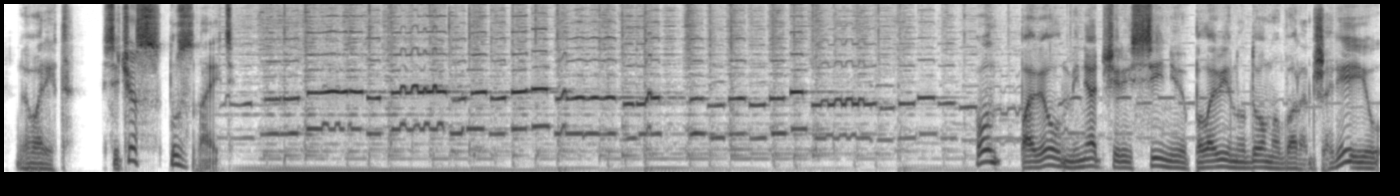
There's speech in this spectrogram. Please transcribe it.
— говорит. «Сейчас узнаете». Он повел меня через синюю половину дома в оранжерею,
